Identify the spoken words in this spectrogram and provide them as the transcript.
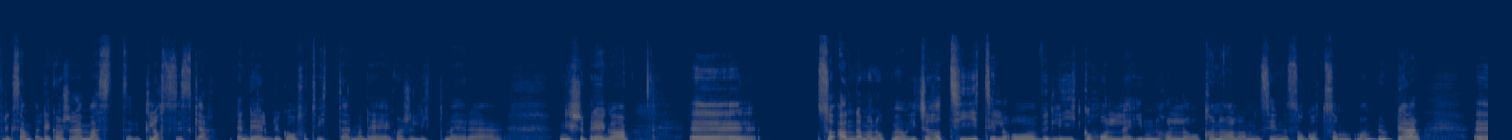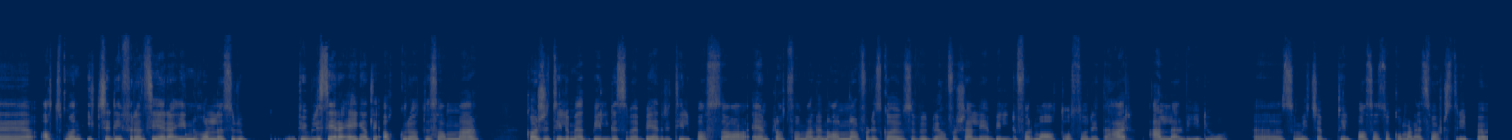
for eksempel. Det er kanskje det mest klassiske. En del bruker også Twitter, men det er kanskje litt mer nisjeprega. Eh, så ender man opp med å ikke ha tid til å vedlikeholde innholdet og kanalene sine så godt som man burde. Eh, at man ikke differensierer innholdet, så du publiserer egentlig akkurat det samme. Kanskje til og med et bilde som er bedre tilpassa en plattform enn en annen, for det skal jo selvfølgelig ha forskjellige bildeformat også, dette her, eller video eh, som ikke er tilpassa, så kommer det ei svart stripe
